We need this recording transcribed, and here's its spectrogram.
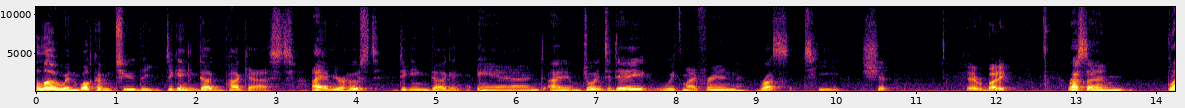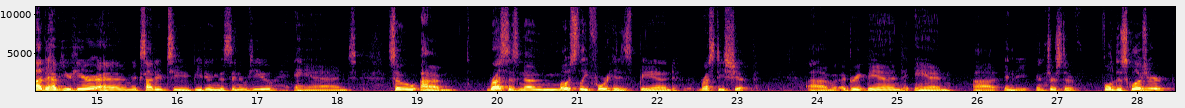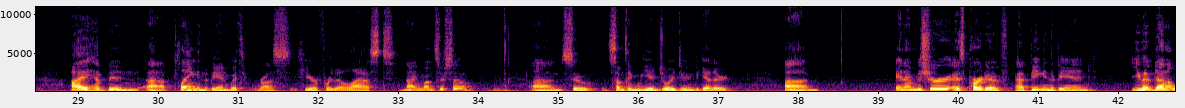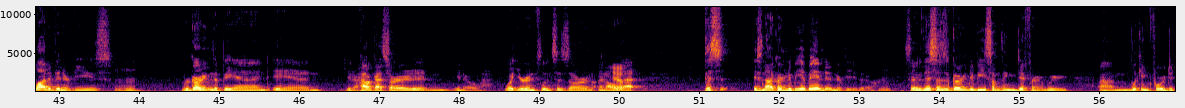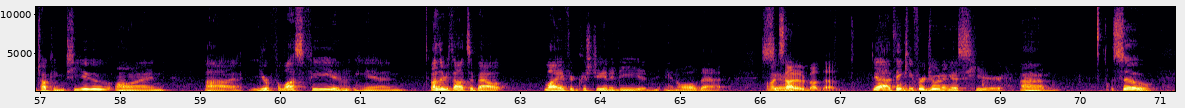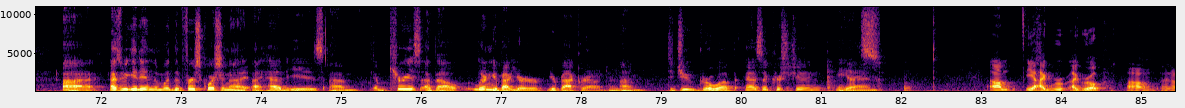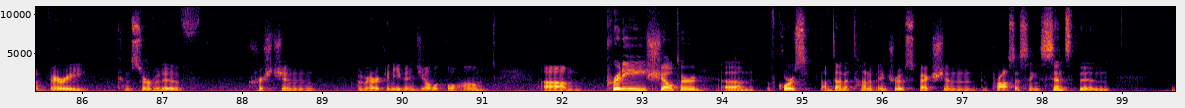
Hello, and welcome to the Digging Doug podcast. I am your host, Digging Doug, and I am joined today with my friend Russ T. Shipp. Hey, everybody. Russ, I'm glad to have you here. I'm excited to be doing this interview. And so, um, Russ is known mostly for his band Rusty Shipp, um, a great band. And uh, in the interest of full disclosure, I have been uh, playing in the band with Russ here for the last nine months or so. Mm-hmm. Um, so it's something we enjoy doing together. Um, and I'm sure as part of uh, being in the band, you have done a lot of interviews mm-hmm. regarding the band and you know how it got started and you know what your influences are and, and all yep. that. This is not going to be a band interview though, mm. so this is going to be something different. We're um, looking forward to talking to you on uh, your philosophy and, mm. and other thoughts about life and Christianity and, and all of that. I'm so, excited about that. Yeah, thank you for joining us here. Um, so, uh, as we get in, the first question I, I had is um, I'm curious about learning about your, your background. Mm-hmm. Um, did you grow up as a Christian? And yes. Um, yeah, I grew, I grew up um, in a very conservative Christian American evangelical home. Um, pretty sheltered. Um, of course, I've done a ton of introspection and processing since then,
